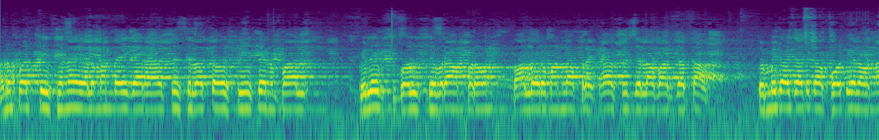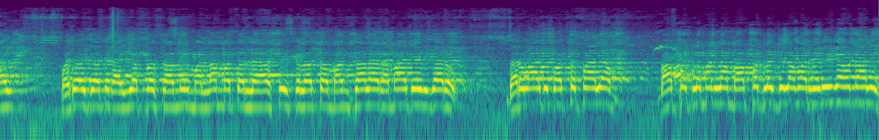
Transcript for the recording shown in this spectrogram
అనుపత్తి చిన్న యలమందయ్య గారి ఆశీస్సులతో Stephen Paul Phillips bull Sivarampuram Paluru మండలం ప్రకాశం జిల్లా వారి జత తొమ్మిదో జతగా పోటీలు ఉన్నాయి. పదో జతగా అయ్యప్ప స్వామి మల్లమ్మ తల్లి ఆశీస్సులతో మంచాల రమాదేవి గారు దర్వాది కొత్తపాలెం బాపట్ల మండలం బాపట్ల జిల్లా వారు రెడీగా ఉండాలి.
